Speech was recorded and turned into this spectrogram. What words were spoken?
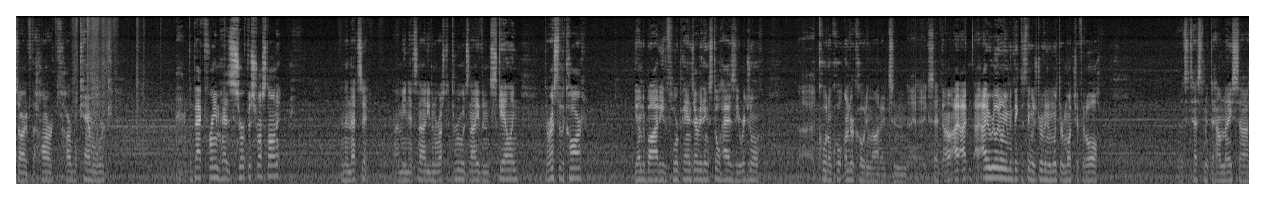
Sorry for the hor horrible camera work. The back frame has surface rust on it, and then that's it. I mean, it's not even rusted through, it's not even scaling. The rest of the car, the underbody, the floor pans, everything still has the original uh, quote-unquote undercoating on it. And uh, like I said, I, I, I really don't even think this thing was driven in winter much, if at all. It's a testament to how nice, uh,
